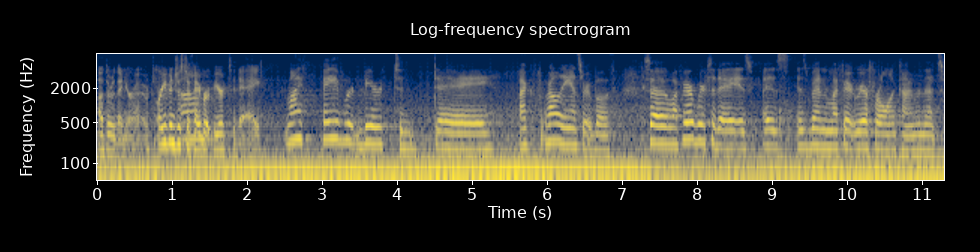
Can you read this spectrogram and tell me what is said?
other than your own, or even just a Um, favorite beer today? My favorite beer today, I could probably answer it both. So my favorite beer today is is has been my favorite beer for a long time, and that's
